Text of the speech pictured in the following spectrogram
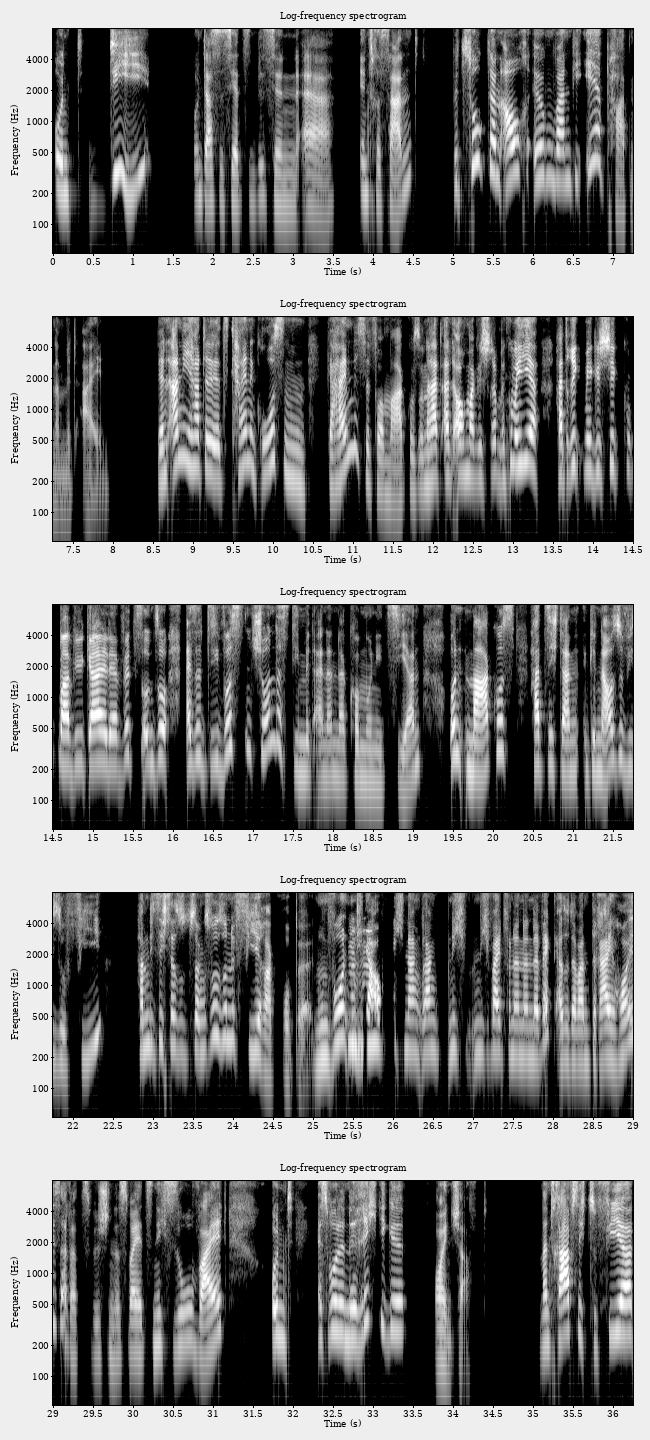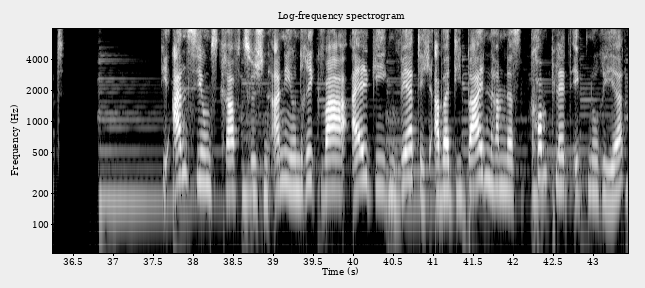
und die, und das ist jetzt ein bisschen äh, interessant, bezog dann auch irgendwann die Ehepartner mit ein. Denn Anni hatte jetzt keine großen Geheimnisse vor Markus und hat halt auch mal geschrieben, guck mal hier, hat Rick mir geschickt, guck mal, wie geil der Witz und so. Also die wussten schon, dass die miteinander kommunizieren. Und Markus hat sich dann genauso wie Sophie haben die sich da sozusagen, es war so eine Vierergruppe. Nun wohnten mhm. die ja mhm. auch nicht, lang, lang, nicht, nicht weit voneinander weg. Also da waren drei Häuser dazwischen. Das war jetzt nicht so weit. Und es wurde eine richtige Freundschaft. Man traf sich zu viert, die Anziehungskraft zwischen Annie und Rick war allgegenwärtig, aber die beiden haben das komplett ignoriert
